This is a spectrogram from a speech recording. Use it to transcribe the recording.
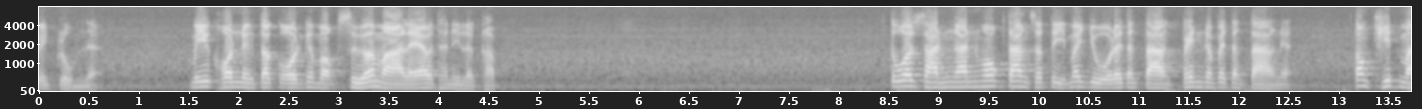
เป็นกลุ่มเนี่ย มีคนหนึ่งตะโกนขึ้นบอกเสือมาแล้วท่านี้แหละครับ ตัวสั่นงานงกตั้งสติไม่อยู่อะไรต่าง ๆ เป็นกันไปต่าง ๆ เนี่ย ต้องคิดไหม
